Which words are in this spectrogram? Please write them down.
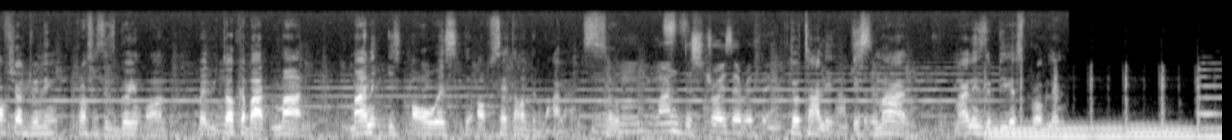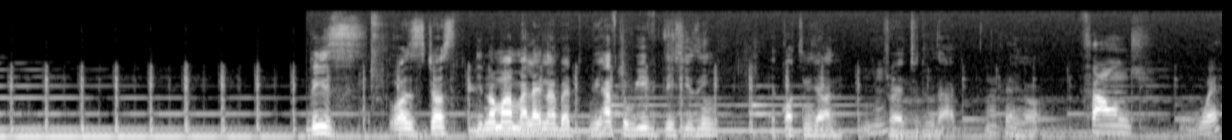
offshore drilling process is going on. But we talk about man. Man is always the upsetter of the balance. So Mhm. Man destroys everything. totally, it's man. Man is the biggest problem. This was just the normal malina, but we have to weave this using a cotton yarn thread to do that. Mm-hmm. Okay. You know. Found where?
